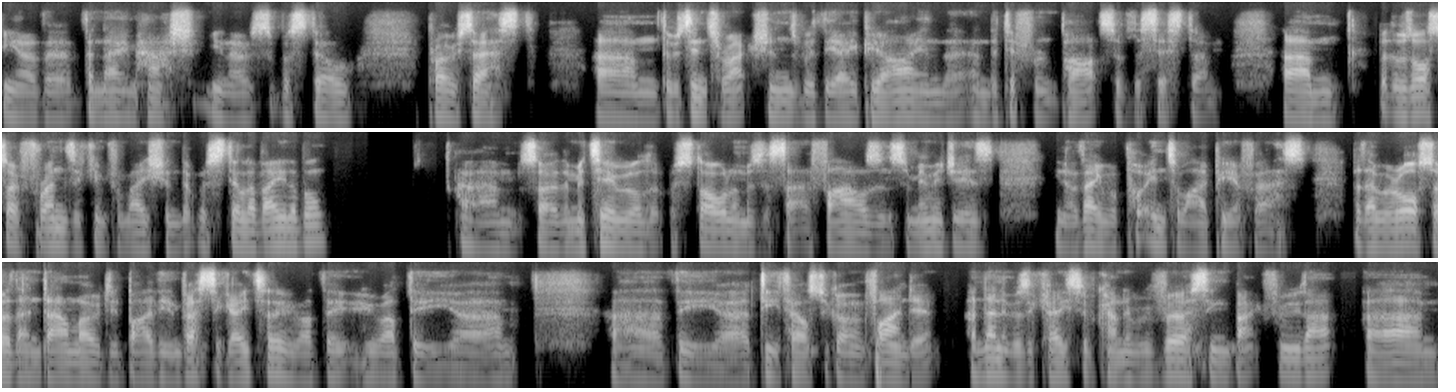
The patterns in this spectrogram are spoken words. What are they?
you know, the the name hash, you know, was still processed. Um, there was interactions with the API and the, and the different parts of the system. Um, but there was also forensic information that was still available. Um, so the material that was stolen was a set of files and some images, you know, they were put into IPFS, but they were also then downloaded by the investigator who had the who had the um, uh, the uh, details to go and find it. And then it was a case of kind of reversing back through that, um,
